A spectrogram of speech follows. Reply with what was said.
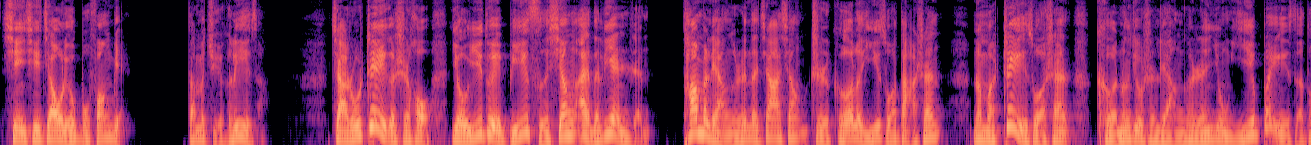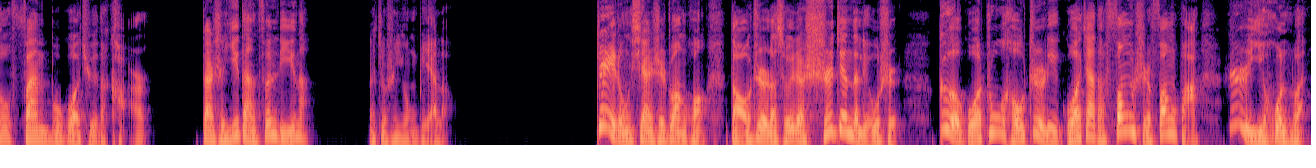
信息交流不方便。咱们举个例子：假如这个时候有一对彼此相爱的恋人，他们两个人的家乡只隔了一座大山，那么这座山可能就是两个人用一辈子都翻不过去的坎儿。但是，一旦分离呢，那就是永别了。这种现实状况导致了随着时间的流逝，各国诸侯治理国家的方式方法日益混乱。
